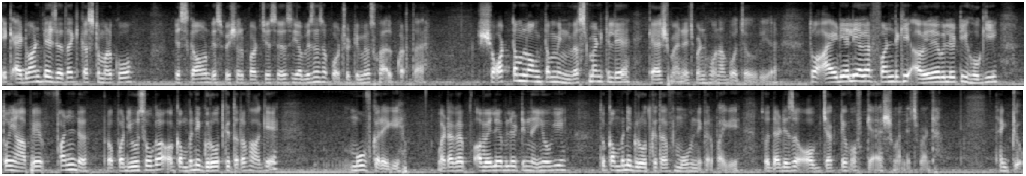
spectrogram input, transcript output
एक एडवांटेज देता है कि कस्टमर को डिस्काउंट स्पेशल परचेसेस या बिज़नेस अपॉर्चुनिटी में उसको हेल्प करता है। Short term long term investment के लिए कैश मैनेजमेंट होना बहुत ज़रूरी है। तो आइडियली अगर फ़ंड की अवेलेबिलिटी होगी तो यहाँ पे फ़ंड प्रॉपर यूज़ होगा और कंपनी ग्रोथ की तरफ़ आगे मूव करेगी। बट अगर अवेलेबिलिटी नहीं होगी तो कंपनी ग्रोथ की तरफ़ मूव नहीं कर पाएगी। So that is a objective of cash management thank you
